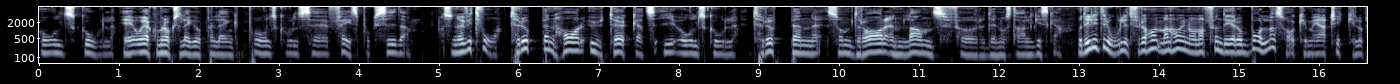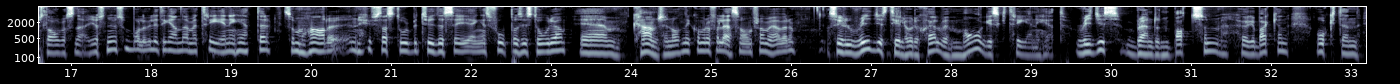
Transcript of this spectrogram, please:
old school. Eh, och jag kommer också lägga upp en länk på Old Schools eh, Facebook-sida. Så nu är vi två. Truppen har utökats i Old School. Truppen som drar en lans för det nostalgiska. Och det är lite roligt för har, man har ju någon att fundera och bolla saker med artikeluppslag och sådär. Just nu så bollar vi lite grann där med treenigheter som har en hyfsat stor betydelse i engelsk fotbollshistoria. Eh, kanske något ni kommer att få läsa om framöver. Cyril Regis tillhörde själv en magisk treenighet. Regis, Brandon Botson, högerbacken och den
